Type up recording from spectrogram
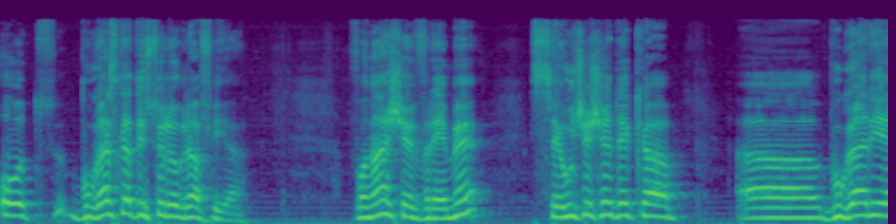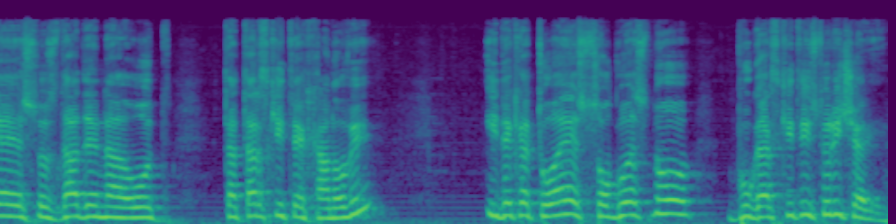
од бугарската историографија. Во наше време се учеше дека а, Бугарија е создадена од татарските ханови и дека тоа е согласно бугарските историчари.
